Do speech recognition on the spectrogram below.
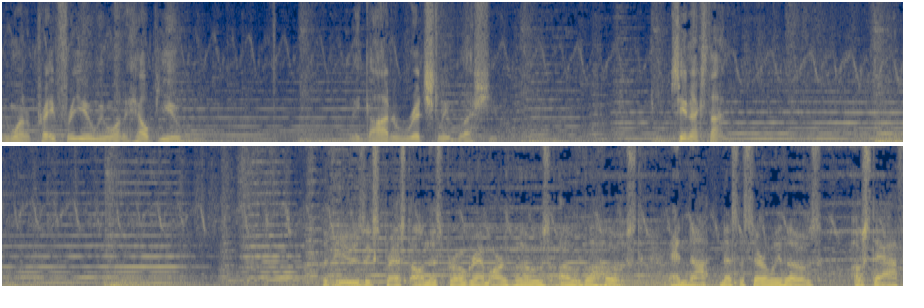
We want to pray for you. We want to help you. May God richly bless you. See you next time. The views expressed on this program are those of the host and not necessarily those of staff,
